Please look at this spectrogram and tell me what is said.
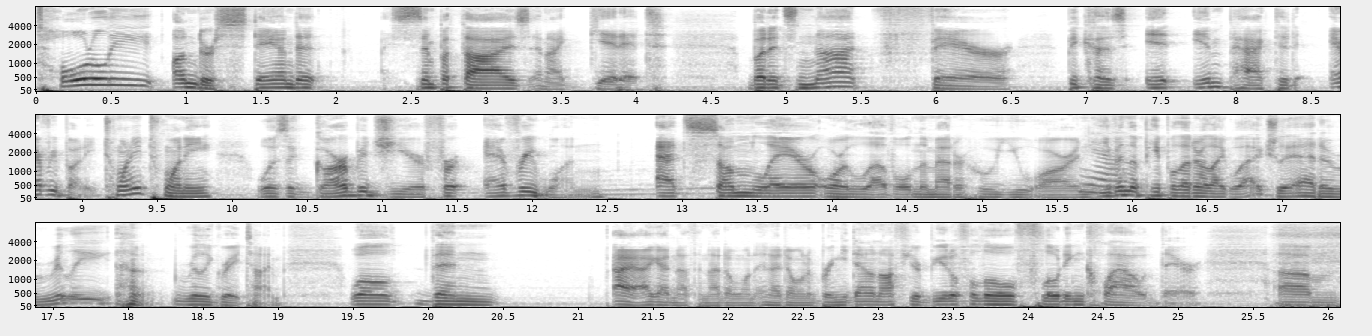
totally understand it i sympathize and i get it but it's not fair because it impacted everybody 2020 was a garbage year for everyone at some layer or level no matter who you are and Yeah. even the people that are like well actually i had a really really great time well then I, I got nothing. I don't want, and I don't want to bring you down off your beautiful little floating cloud there. Um,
